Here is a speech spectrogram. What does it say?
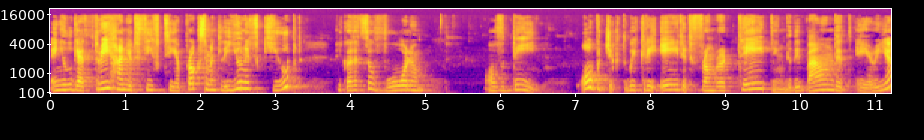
and you'll get 350 approximately units cubed because it's a volume of the object we created from rotating the bounded area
